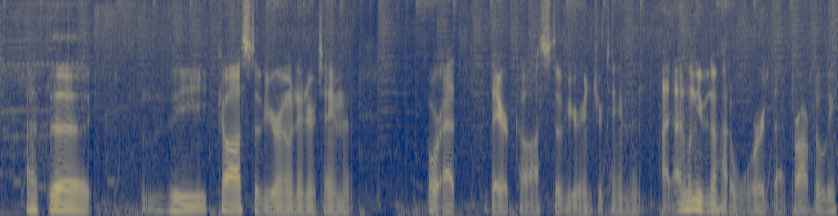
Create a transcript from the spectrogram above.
at the the cost of your own entertainment, or at their cost of your entertainment. I, I don't even know how to word that properly.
